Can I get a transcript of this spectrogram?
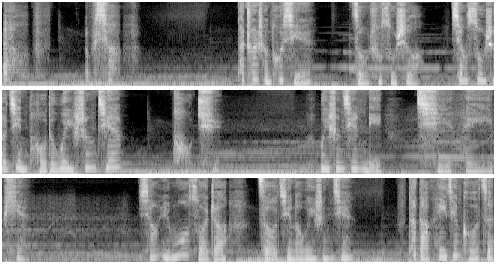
哎呦，不行！”他穿上拖鞋，走出宿舍，向宿舍尽头的卫生间跑去。卫生间里漆黑一片。小雨摸索着走进了卫生间。他打开一间格子，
